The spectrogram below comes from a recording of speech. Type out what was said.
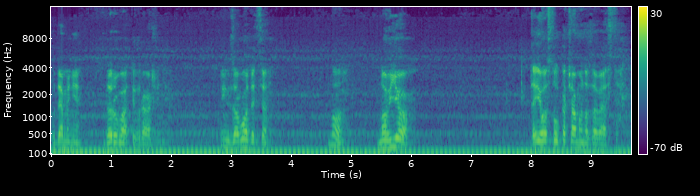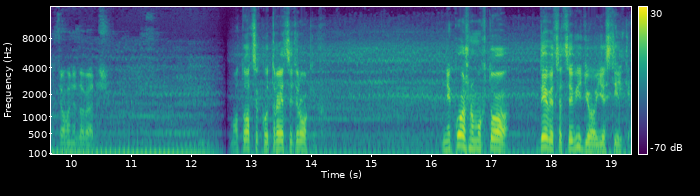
буде мені дарувати враження. Він заводиться, ну, нов'йо. Та його з толкача можна завести. Цього не заведеш. Мотоциклу 30 років. Не кожному, хто дивиться це відео, є стільки.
